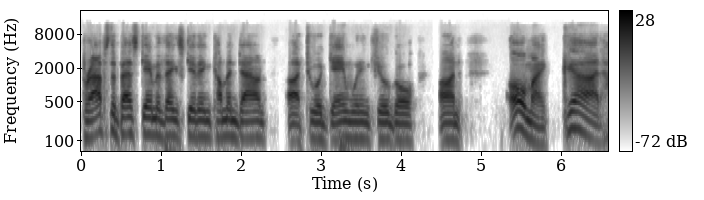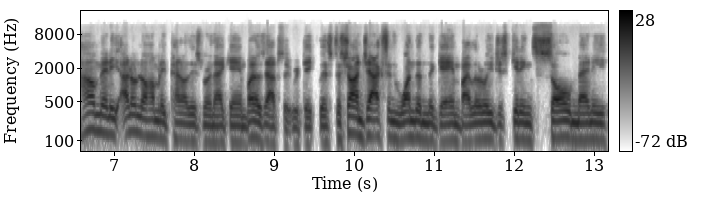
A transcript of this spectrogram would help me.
perhaps the best game of Thanksgiving coming down uh, to a game-winning field goal on. Oh my God, how many? I don't know how many penalties were in that game, but it was absolutely ridiculous. DeSean Jackson won them the game by literally just getting so many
